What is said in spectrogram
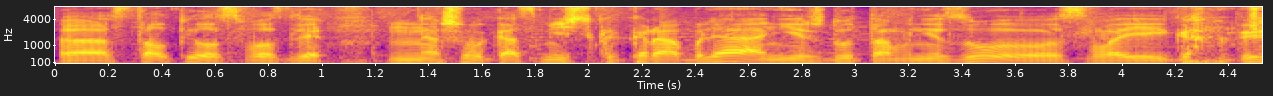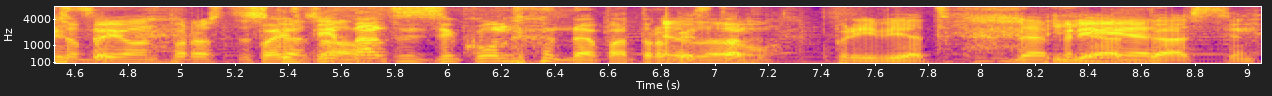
э, столпилась возле нашего космического корабля. Они ждут там внизу своей, как Чтобы он просто сказал 15 секунд, да, потрогать Hello. там. Привет, Да, я привет. Дастин.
